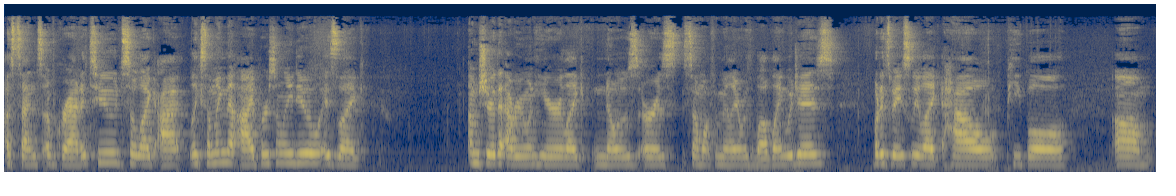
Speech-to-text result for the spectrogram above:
a sense of gratitude so like i like something that i personally do is like i'm sure that everyone here like knows or is somewhat familiar with love languages but it's basically like how people um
